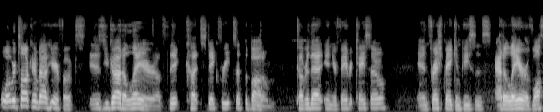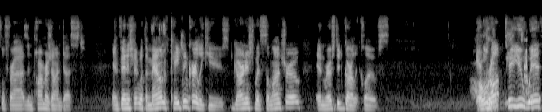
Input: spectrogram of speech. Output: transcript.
what we're talking about here, folks, is you got a layer of thick cut steak frites at the bottom Cover that in your favorite queso and fresh bacon pieces. Add a layer of waffle fries and Parmesan dust. And finish it with a mound of Cajun curlicues, garnished with cilantro and roasted garlic cloves. And brought to you with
